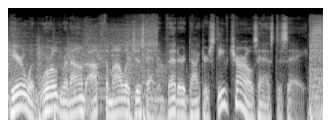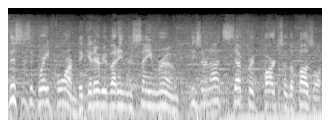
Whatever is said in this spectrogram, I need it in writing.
Hear what world renowned ophthalmologist and inventor Dr. Steve Charles has to say. This is a great forum to get everybody in the same room. These are not separate parts of the puzzle,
